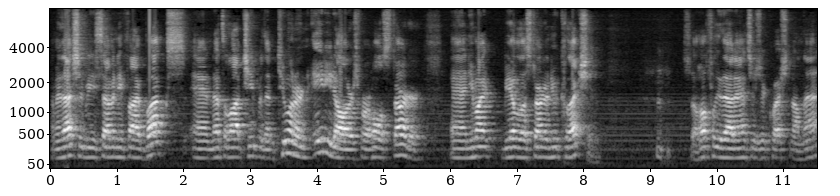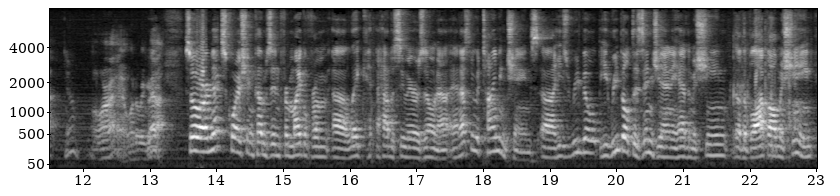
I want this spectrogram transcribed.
I mean, that should be 75 bucks, and that's a lot cheaper than $280 for a whole starter. And you might be able to start a new collection. So hopefully that answers your question on that. Yeah. All right. What do we got? So our next question comes in from Michael from uh, Lake Havasu, Arizona, and has to do with timing chains. Uh, he's rebuilt. He rebuilt his engine. and He had the machine, uh, the block all machined,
